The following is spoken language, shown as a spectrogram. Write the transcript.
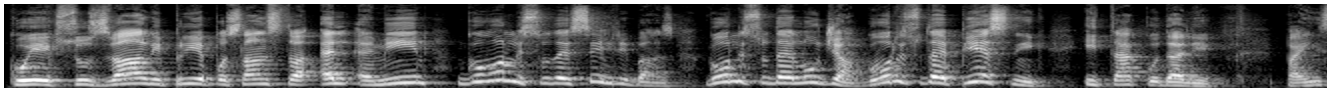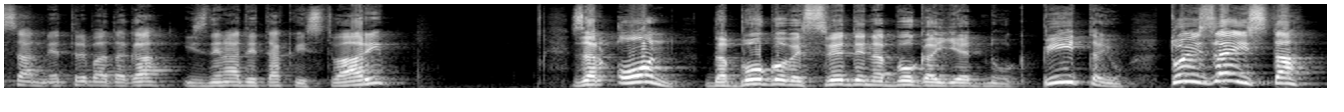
kojeg su zvali prije poslanstva El Emin, govorili su da je sehribaz, govorili su da je luđa, govorili su da je pjesnik i tako dalje pa insan ne treba da ga iznenade takve stvari. Zar on da bogove svede na Boga jednog? Pitaju. To je zaista,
